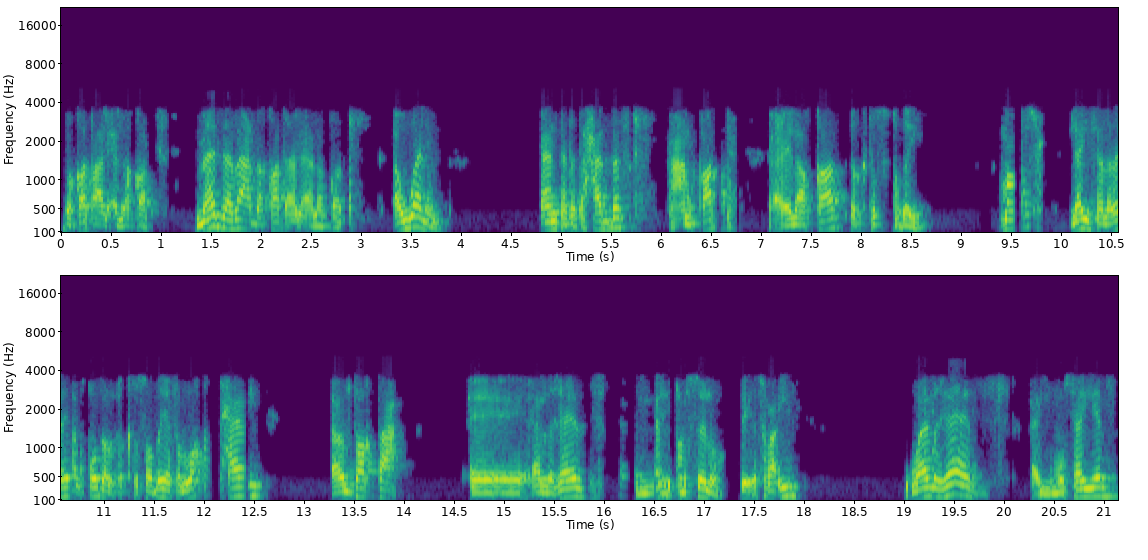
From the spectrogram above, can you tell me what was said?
بقطع العلاقات. ماذا بعد قطع العلاقات؟ أولا أنت تتحدث عن قطع علاقات اقتصادية. مصر ليس لديها القدرة الاقتصادية في الوقت الحالي أن تقطع آه الغاز الذي ترسله لإسرائيل والغاز المسيل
